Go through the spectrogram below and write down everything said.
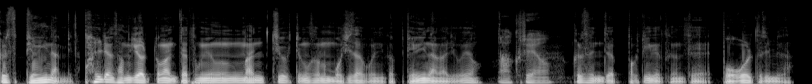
그래서 병이 납니다. 8년 3개월 동안 대통령만 지극정성으로 모시다 보니까 병이 나가지고요. 아, 그래요. 그래서 이제 박정희 대통령한테 보고를 드립니다.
